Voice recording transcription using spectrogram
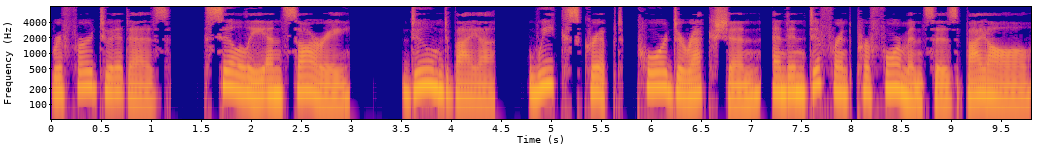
referred to it as, "...silly and sorry." Doomed by a weak script, poor direction, and indifferent performances by all,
